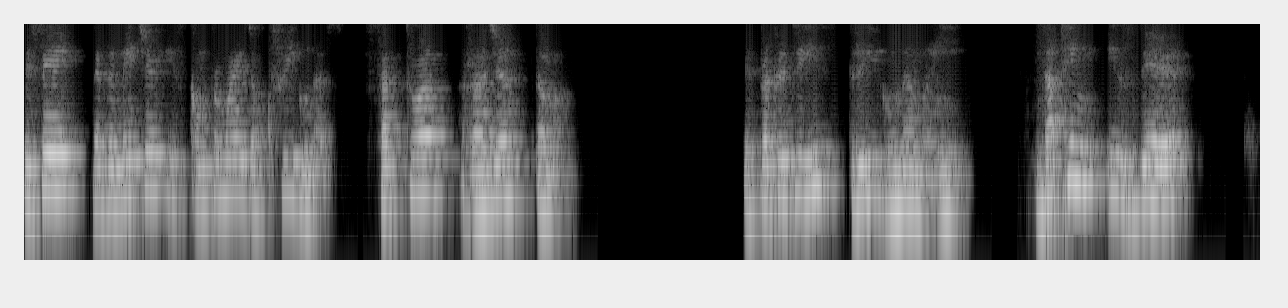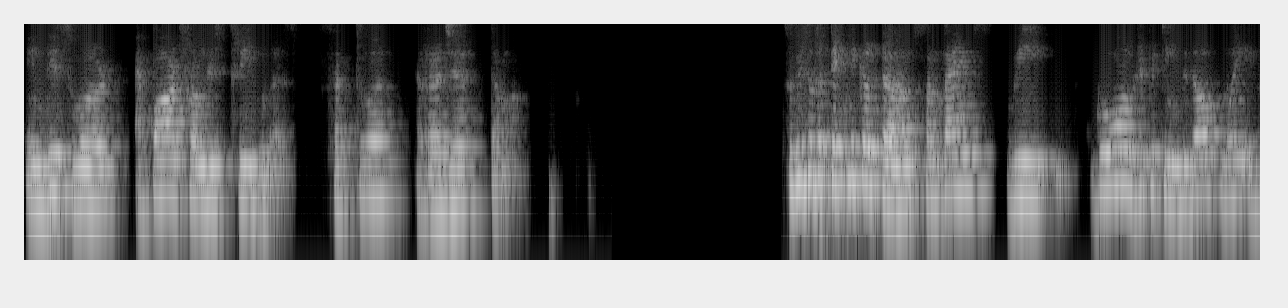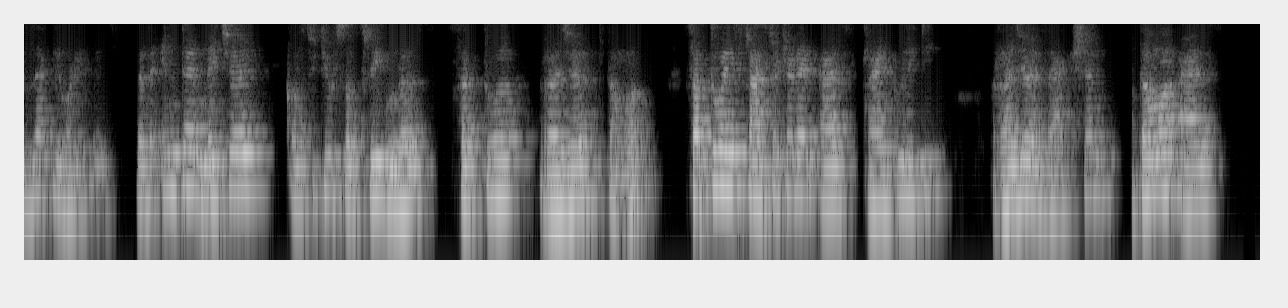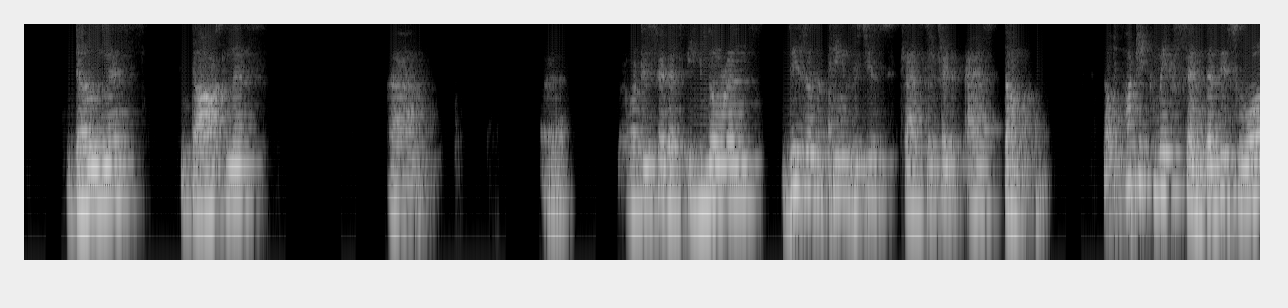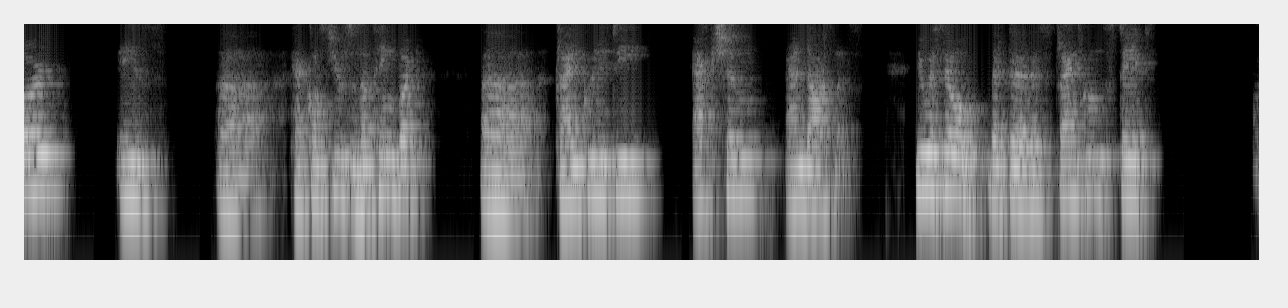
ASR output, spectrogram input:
They say that the nature is comprised of three gunas sattva, raja, tama. The prakriti is three guna mahi. Nothing is there in this world apart from these three gunas sattva, raja, tama. So these are the technical terms. Sometimes we go on repeating without knowing exactly what it means. That the entire nature constitutes of three gunas sattva, raja, tama. Sattva is translated as tranquility, raja as action, tama as dullness, darkness, uh, uh, what do you say that ignorance these are the things which is translated as tama now what it makes sense that this word is uh, constitutes nothing but uh, tranquility action and darkness. You may say oh that uh, this tranquil state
